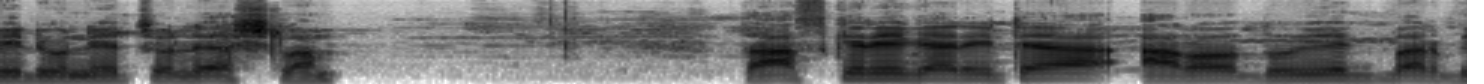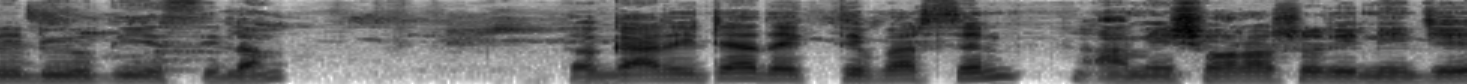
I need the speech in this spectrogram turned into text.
ভিডিও নিয়ে চলে আসলাম। তো আজকের এই গাড়িটা আরও দুই একবার ভিডিও দিয়েছিলাম। তো গাড়িটা দেখতে পাচ্ছেন আমি সরাসরি নিজে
